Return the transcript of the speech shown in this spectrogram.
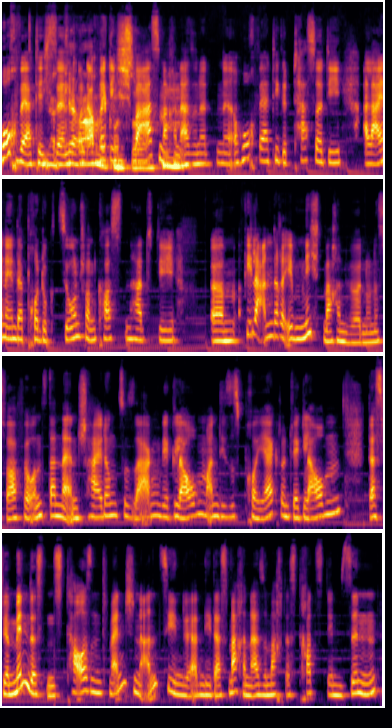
hochwertig ja, sind Keramik und auch wirklich und so. Spaß machen. Mhm. Also eine, eine, hochwertige Tasse, die alleine in der Produktion schon Kosten hat, die ähm, viele andere eben nicht machen würden. Und es war für uns dann eine Entscheidung zu sagen, wir glauben an dieses Projekt und wir glauben, dass wir mindestens 1000 Menschen anziehen werden, die das machen. Also macht es trotzdem Sinn,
